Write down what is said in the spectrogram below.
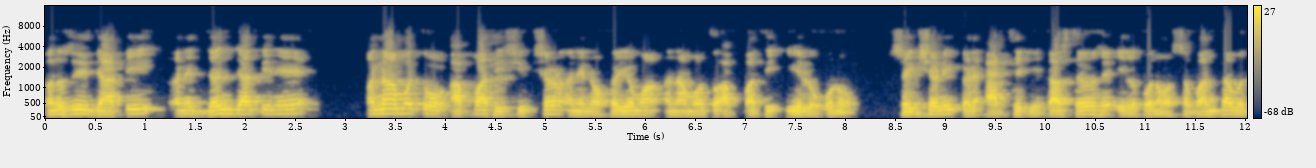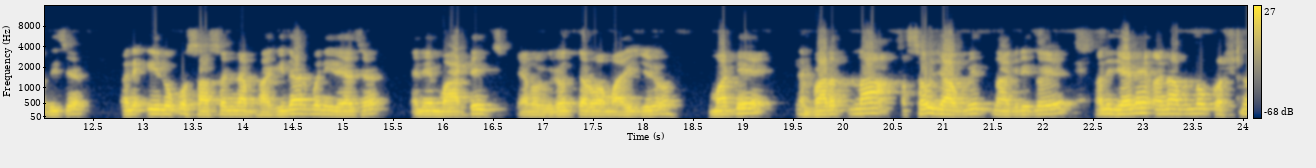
અનુસૂચિત જાતિ અને જનજાતિને અનામતો આપવાથી શિક્ષણ અને નોકરીઓમાં અનામતો આપવાથી એ લોકોનો શૈક્ષણિક અને આર્થિક વિકાસ થયો છે. એ લોકોનામાં સભાનતા વધી છે અને એ લોકો શાસનના ભાગીદાર બની રહ્યા છે. અને માટે જ એનો વિરોધ કરવામાં આવી ગયો માટે ભારતના સૌ જાગૃત નાગરિકોએ અને જેને અનામનો પ્રશ્ન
